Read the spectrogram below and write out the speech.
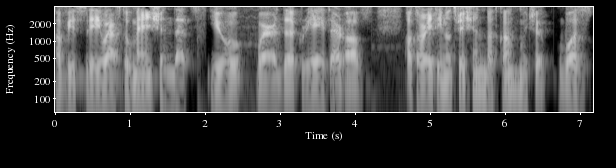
obviously, we have to mention that you were the creator of authoritynutrition.com, which was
